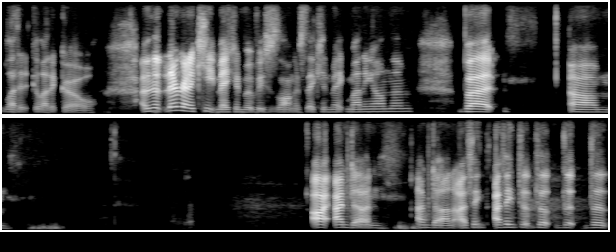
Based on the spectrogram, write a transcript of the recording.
let it let it go. I mean they're going to keep making movies as long as they can make money on them but um i i'm done. I'm done. I think i think that the the the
